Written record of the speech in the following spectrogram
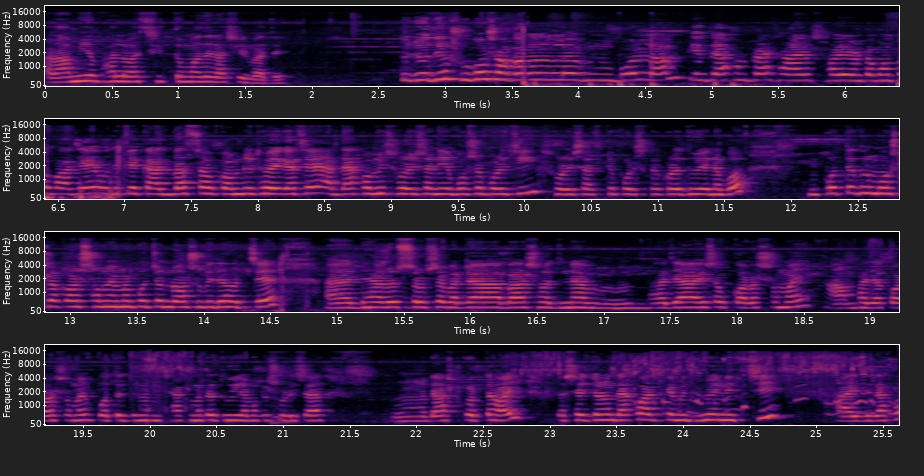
আর আমিও ভালো আছি তোমাদের আশীর্বাদে। তো যদিও শুভ সকাল বললাম, কিন্তু এখন প্রায় সাড়ে সাড়ে নটা মতো বাজে। ওদিকে কাজ বাজ সব কমপ্লিট হয়ে গেছে। আর দেখো, আমি সরিষা নিয়ে বসে পড়েছি। সরিষা আজকে পরিষ্কার করে ধুয়ে নেব। প্রত্যেকদিন মশলা করার সময় আমার প্রচণ্ড অসুবিধা হচ্ছে। ঢেঁড়স, সর্ষে বাটা বা সজনা ভাজা এসব করার সময়, আম ভাজা করার সময় প্রত্যেকদিন আমি ঢাকনাতে ধুয়ে আমাকে সরিষা ডাস্ট করতে হয়। তো সেই জন্য দেখো, আজকে আমি ধুয়ে নিচ্ছি। আর যে দেখো,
